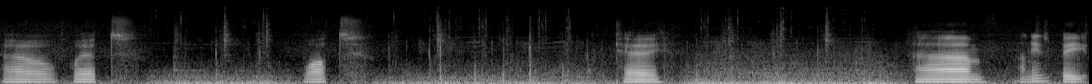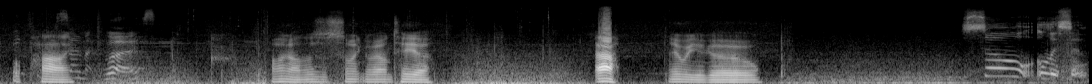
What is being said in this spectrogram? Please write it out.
How, what, what? Okay. Um, I need to be up high. So. Hang on, there's something around here. Ah! There we go. So, listen.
